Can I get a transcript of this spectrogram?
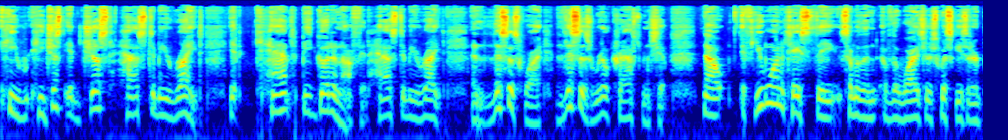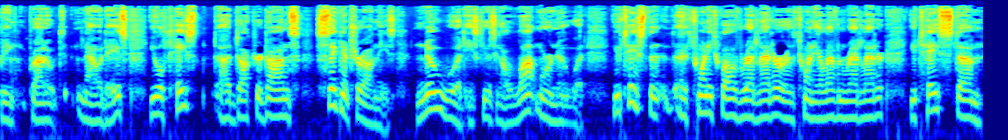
he he just it just has to be right. It can't be good enough. It has to be right. And this is why this is real craftsmanship. Now, if you want to taste the some of the of the Wiser's whiskeys that are being brought out nowadays, you will taste uh, Dr. Don's signature on these. New wood. He's using a lot more new wood. You taste the, the 2012 red letter or the 2011 red letter. You taste um,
